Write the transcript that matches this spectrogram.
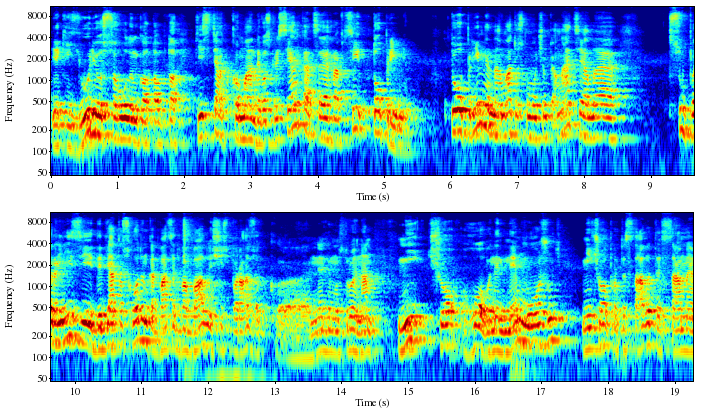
як і Юрій Сауленко. Тобто кістяк команди Воскресенка це гравці топ-рівня. Топ-рівня на аматорському чемпіонаті, але в суперлізі 9 сходинка, 22 бали, 6 поразок е, не демонструє нам нічого. Вони не можуть нічого протиставити саме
